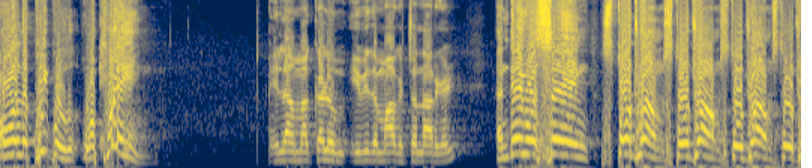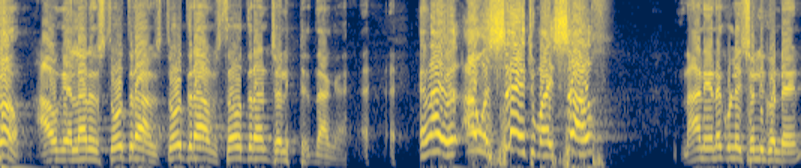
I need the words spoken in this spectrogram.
all the people were praying. எல்லா மக்களும் இவ்விதமாக சொன்னார்கள் And they were saying, Stodram, Stodram, Stodram, Stodram. அவங்க எல்லாரும் ஸ்தோத்ராம் ஸ்தோத்ராம் ஸ்தோத்ரான்னு சொல்லிட்டு இருந்தாங்க And I, wa- I was saying to myself, நான் எனக்குள்ளே சொல்லிக் கொண்டேன்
